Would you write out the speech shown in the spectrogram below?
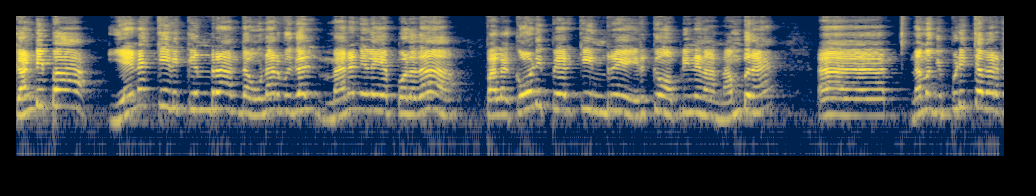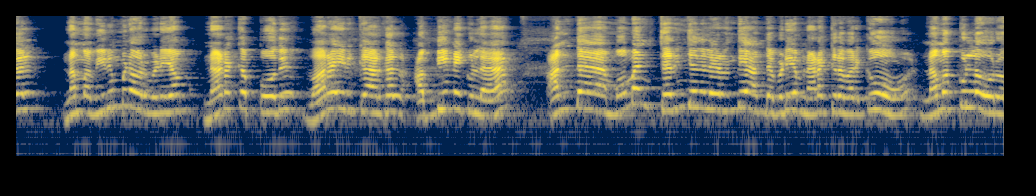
கண்டிப்பா எனக்கு இருக்கின்ற அந்த உணர்வுகள் மனநிலையை போலதான் பல கோடி பேருக்கு இன்று இருக்கும் அப்படின்னு நான் நம்புறேன். நமக்கு பிடித்தவர்கள் நம்ம விரும்பின ஒரு விடயம் நடக்க போது வர இருக்கார்கள் அப்படின்னைக்குள்ள அந்த மொமெண்ட் தெரிஞ்சதுல இருந்தே அந்த விடயம் நடக்கிற வரைக்கும் நமக்குள்ள ஒரு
